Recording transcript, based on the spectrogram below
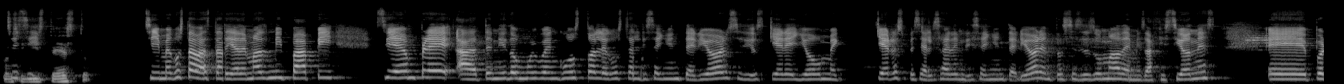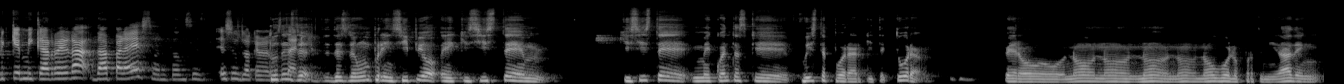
conseguiste esto. Sí, me gusta bastante y además mi papi siempre ha tenido muy buen gusto, le gusta el diseño interior, si Dios quiere yo me quiero especializar en diseño interior, entonces es una de mis aficiones, eh, porque mi carrera da para eso, entonces eso es lo que me gusta. Tú desde, desde, un principio eh, quisiste, quisiste, me cuentas que fuiste por arquitectura, pero no, no, no, no, no hubo la oportunidad en,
